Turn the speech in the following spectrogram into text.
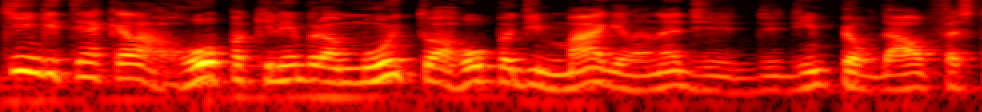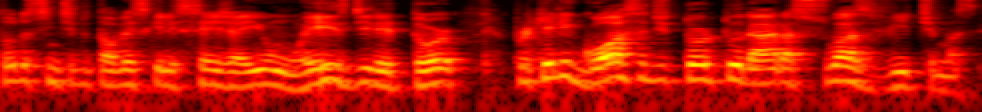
King tem aquela roupa que lembra muito a roupa de Magellan, né? De, de, de Impel Down. Faz todo sentido talvez que ele seja aí um ex-diretor. Porque ele gosta de torturar as suas vítimas.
